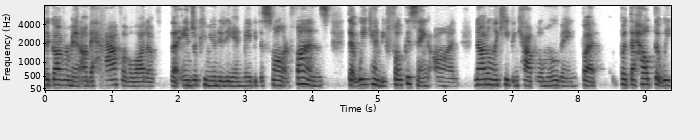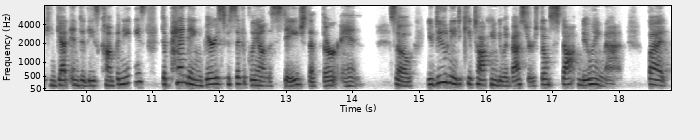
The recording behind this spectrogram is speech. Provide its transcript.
the government on behalf of a lot of the angel community and maybe the smaller funds that we can be focusing on not only keeping capital moving but but the help that we can get into these companies depending very specifically on the stage that they're in. So you do need to keep talking to investors. Don't stop doing that. But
